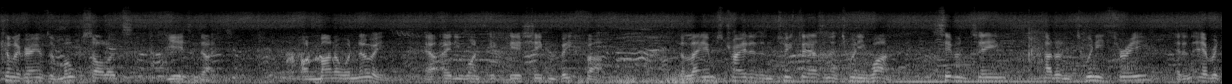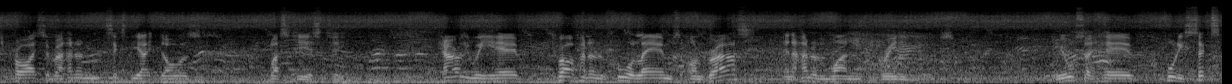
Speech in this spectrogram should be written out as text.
kilograms of milk solids year to date. On Manawanui, our 81 hectare sheep and beef farm. The lambs traded in 2021, 1723 at an average price of $168 plus GST. Currently we have 1204 lambs on grass and 101 breeding ewes. We also have 46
